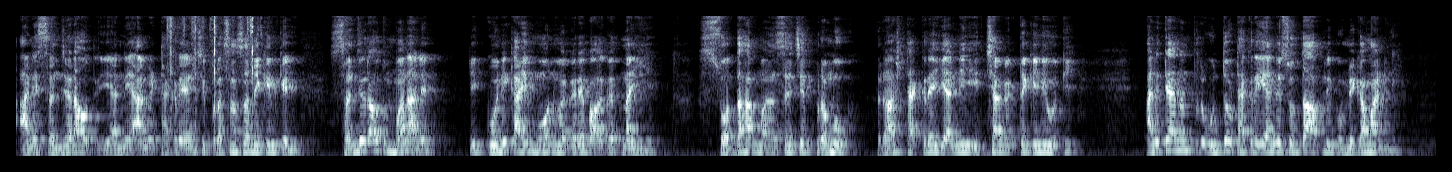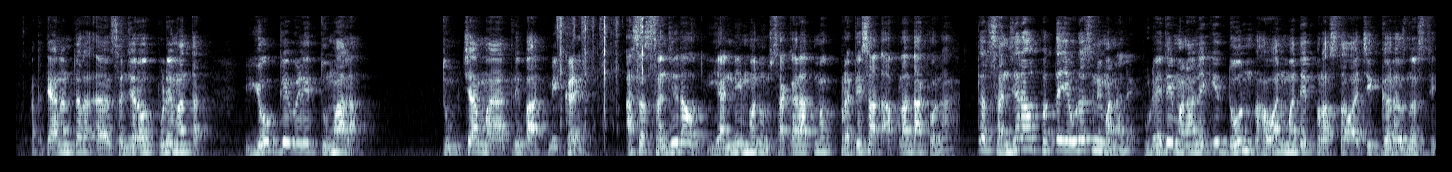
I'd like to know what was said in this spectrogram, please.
आणि संजय राऊत यांनी अमित ठाकरे यांची प्रशंसा देखील केली. संजय राऊत म्हणाले की कोणी काही मौन वगैरे बाळगत नाहीये. स्वतः मनसेचे प्रमुख राज ठाकरे यांनी इच्छा व्यक्त केली होती. आणि त्यानंतर उद्धव ठाकरे यांनी सुद्धा आपली भूमिका मांडली. आता त्यानंतर संजय राऊत पुढे म्हणतात योग्य वेळी तुम्हाला तुमच्या मनातली बातमी कळेल. असं संजय राऊत यांनी म्हणून सकारात्मक प्रतिसाद आपला दाखवला. तर संजय राऊत फक्त एवढंच नाही म्हणाले. पुढे ते म्हणाले की दोन भावांमध्ये प्रस्तावाची गरज नसते.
